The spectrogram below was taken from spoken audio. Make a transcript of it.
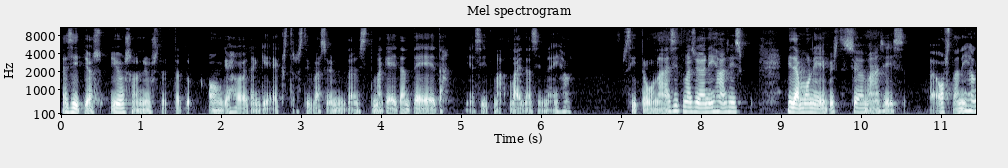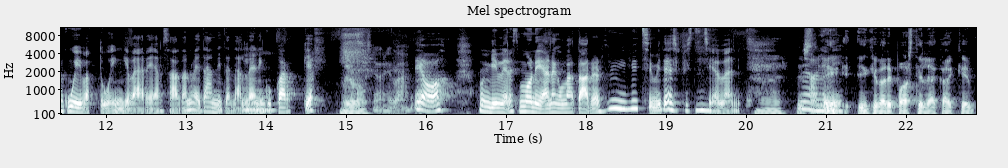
ja sitten jos, jos on just, että on keho jotenkin ekstrasti väsynyt, niin sitten mä keitän teetä ja sitten mä laitan sinne ihan sitruunaa. Ja sitten mä syön ihan siis, mitä moni ei pysty syömään, siis ostan ihan kuivattua inkivääriä ja saatan vetää niitä tälleen mm. niin kuin karkkia. Joo. Se on hyvä. Joo. Munkin mielestä moni aina kun mä tarjoan, niin vitsi, miten sä pystyt mm. syömään niitä. Niin. In, inkivääripastille ja kaikki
